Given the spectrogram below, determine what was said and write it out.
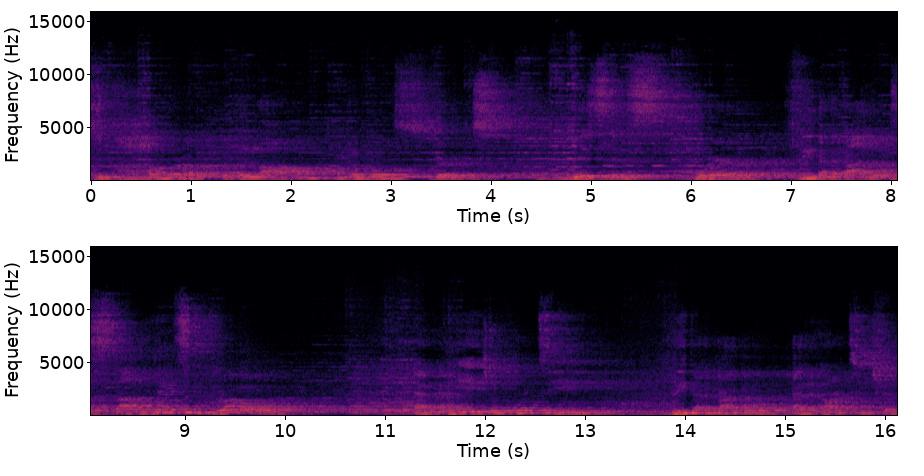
to cover up with a long, beautiful skirt. This is where Kahlo's style began to grow. At the age of 14, Frida Kahlo had an art teacher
